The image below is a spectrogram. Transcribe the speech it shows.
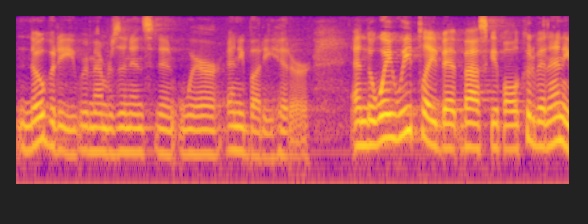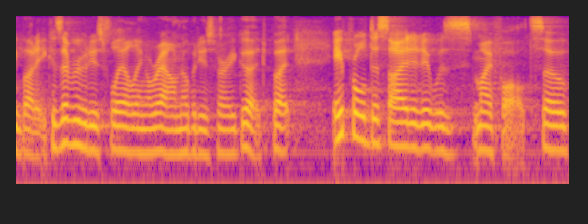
nobody remembers an incident where anybody hit her. And the way we played basketball, it could have been anybody because everybody was flailing around. Nobody was very good. But April decided it was my fault. So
